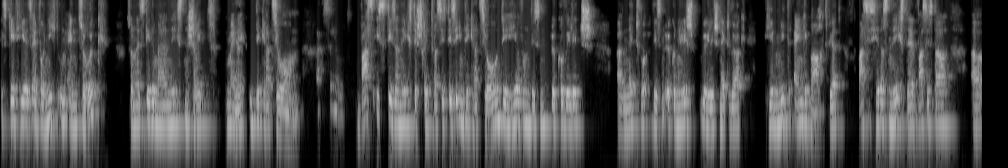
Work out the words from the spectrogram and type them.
Es geht hier jetzt einfach nicht um ein Zurück, sondern es geht um einen nächsten Schritt, um eine ja. Integration. Absolut. Was ist dieser nächste Schritt? Was ist diese Integration, die hier von diesem Öko-Village äh, Network, diesem Öko-Village Network hier mit eingebracht wird? Was ist hier das nächste? Was ist da äh,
